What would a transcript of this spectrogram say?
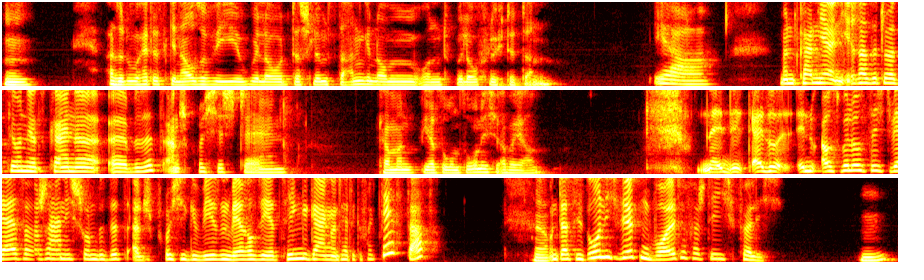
Hm. Also du hättest genauso wie Willow das Schlimmste angenommen und Willow flüchtet dann. Ja. Man kann ja in ihrer Situation jetzt keine äh, Besitzansprüche stellen. Kann man ja so und so nicht, aber ja. Ne, Also in, aus Willows Sicht wäre es wahrscheinlich schon Besitzansprüche gewesen, wäre sie jetzt hingegangen und hätte gefragt, wer ist das? Ja. Und dass sie so nicht wirken wollte, verstehe ich völlig. Hm.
